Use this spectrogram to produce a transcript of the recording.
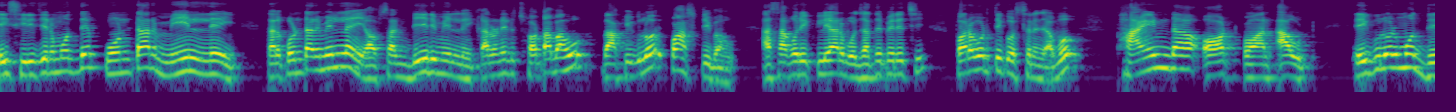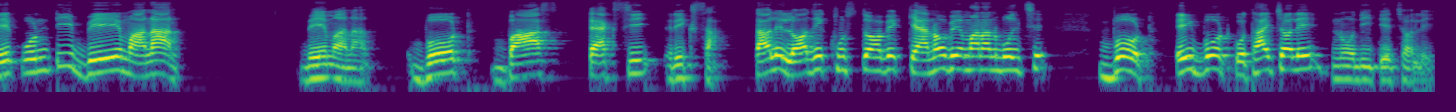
এই সিরিজের মধ্যে কোনটার মিল নেই? তাহলে কোনটার মিল নেই? অপশান ডির মিল নেই, কারণ এর ছটা বাহু, বাকিগুলোর পাঁচটি বাহু। আশা করি ক্লিয়ার বোঝাতে পেরেছি। পরবর্তী কোশ্চেনে যাব। Find the odd one out এইগুলোর মধ্যে কোনটি বেমানান? বেমানান। বোট বাস ট্যাক্সি রিক্সা তাহলে লজিক খুঁজতে হবে কেন বেমানান বলছে? বোট এই বোট কোথায় চলে? নদীতে চলে।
